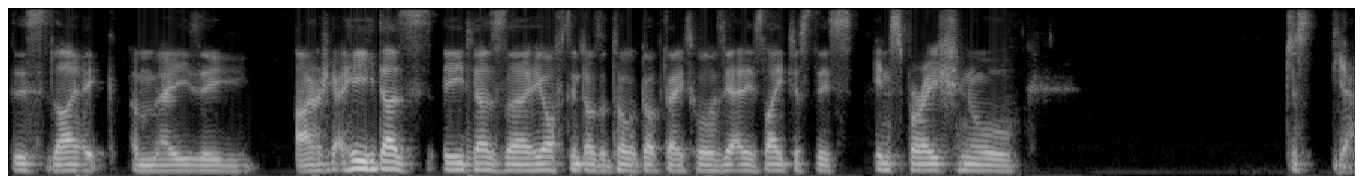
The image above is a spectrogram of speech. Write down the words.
this like amazing Irish guy. He does he does uh, he often does a talk DocDay towards tours. Yeah, it's like just this inspirational just yeah,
